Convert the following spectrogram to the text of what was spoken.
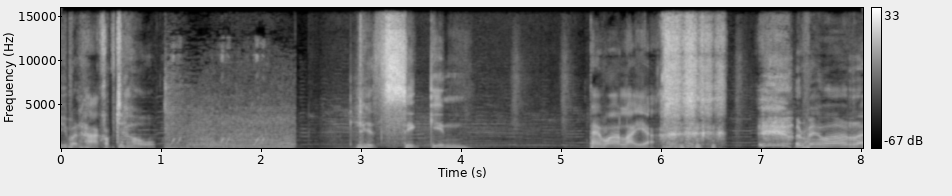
มีปัญหากับเจ้าเลสซิกิน แปลว่าอะไรอะมันแปลว่าอะไร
